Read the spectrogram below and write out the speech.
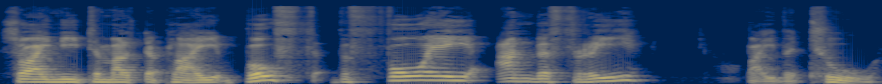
So I need to multiply both the 4a and the 3 by the 2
